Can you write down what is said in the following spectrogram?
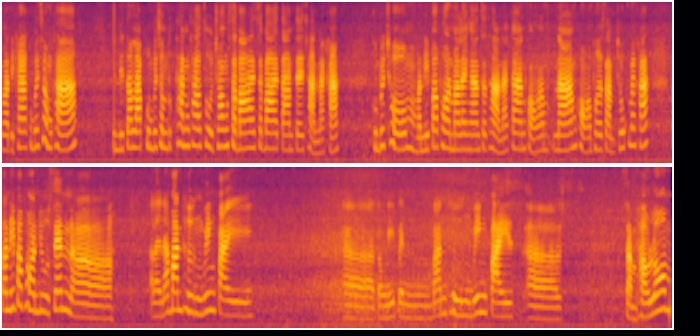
สวัสดีค่ะคุณผู้ชมคะยินดีต้อนรับคุณผู้ชมทุกท่านเข้าสู่ช่องสบายสบายตามใจฉันนะคะ คุณผู้ชม วันนี้ป้าพรมารายงานสถานการณ์ของน้ำของอำเภอสามชุกนะคะ ตอนนี้ป้าพรอยู่เส้นเอ่ออะไรนะบ้านทึงวิ่งไปเอ่อตรงนี้เป็นบ้านทึงวิ่งไปเอ่อสำเภาล่ม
